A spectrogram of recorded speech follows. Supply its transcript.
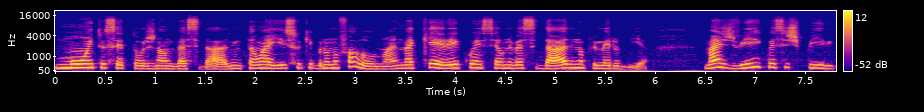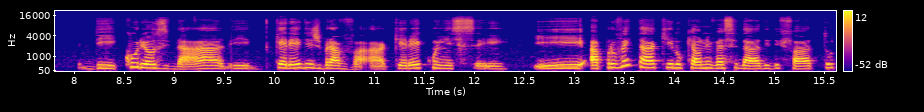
muitos setores na universidade. Então é isso que Bruno falou, não é? Não é querer conhecer a universidade no primeiro dia, mas vir com esse espírito de curiosidade, querer desbravar, querer conhecer e aproveitar aquilo que a universidade de fato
